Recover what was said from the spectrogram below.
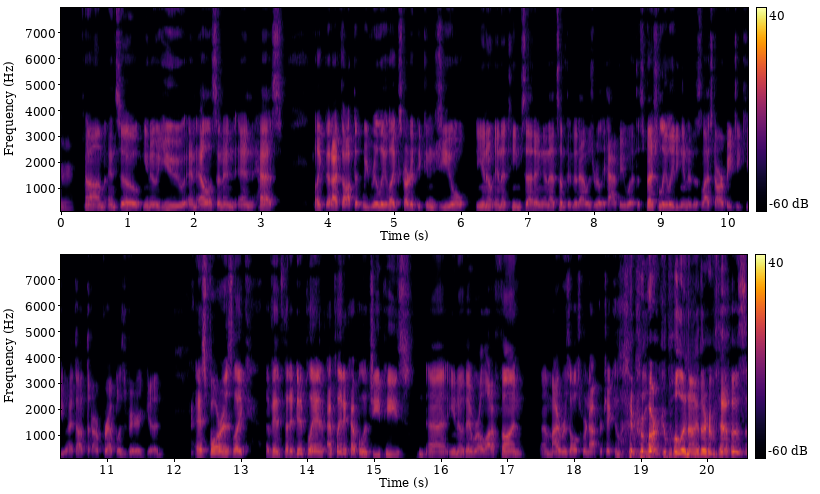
Mhm. Um, and so you know you and Ellison and, and Hess like that I thought that we really like started to congeal, you know, in a team setting, and that's something that I was really happy with, especially leading into this last RPTQ. I thought that our prep was very good. As far as like events that I did play, I played a couple of GPs. Uh, you know, they were a lot of fun. Uh, my results were not particularly remarkable in either of those.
